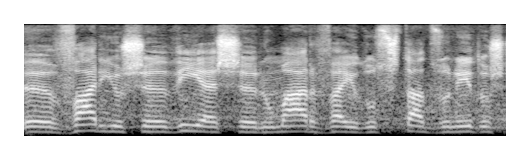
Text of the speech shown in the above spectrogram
eh, vários eh, dias eh, no mar, veio dos Estados Unidos.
